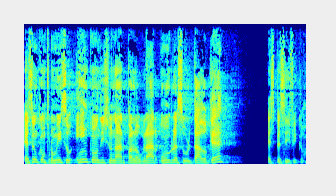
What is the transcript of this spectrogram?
es un compromiso incondicional para lograr un resultado que específico.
